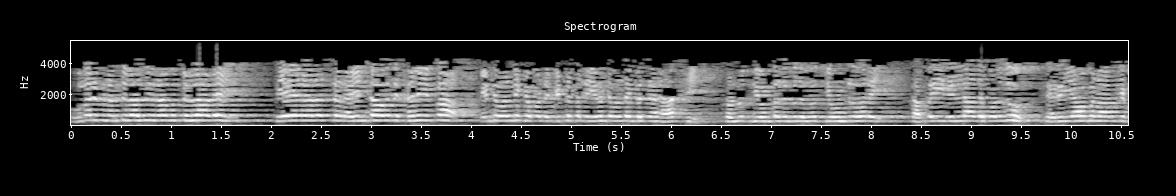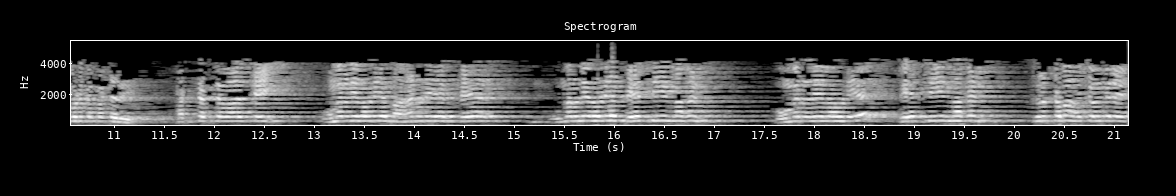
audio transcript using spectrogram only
உமர்பின் அப்துல்லாஹி ராமத்துல்லாவை பேரரசர் ஐந்தாவது கலீஃபா என்று வர்ணிக்கப்பட்ட கிட்டத்தட்ட இரண்டு வருடங்கள் ஆட்சி. தொண்ணூத்தி ஒன்பது முதல் நூத்தி ஒன்று வரை சபையில் இல்லாத பொழுது தெரியாமல் ஆட்சி கொடுக்கப்பட்டது. கட்டற்ற வாழ்க்கை. உமரனியருடைய மகனுடைய பேர் உமரனியருடைய பேத்தியின் மகன் உமரனியருடைய பேத்தியின் மகன். சுருக்கமாக சொல்கிறேன்.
